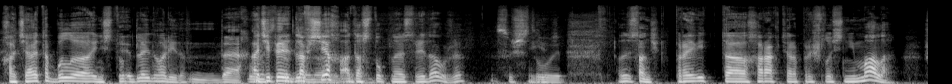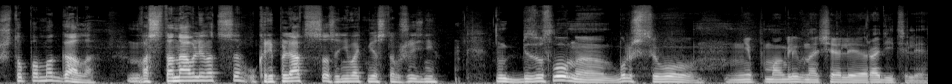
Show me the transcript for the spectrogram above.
Хотя это был институт для инвалидов. Да. А теперь для всех, а доступная среда уже существует. Есть. Александр проявить-то характера пришлось немало. Что помогало восстанавливаться, укрепляться, занимать место в жизни? Ну, безусловно, больше всего мне помогли вначале родители.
